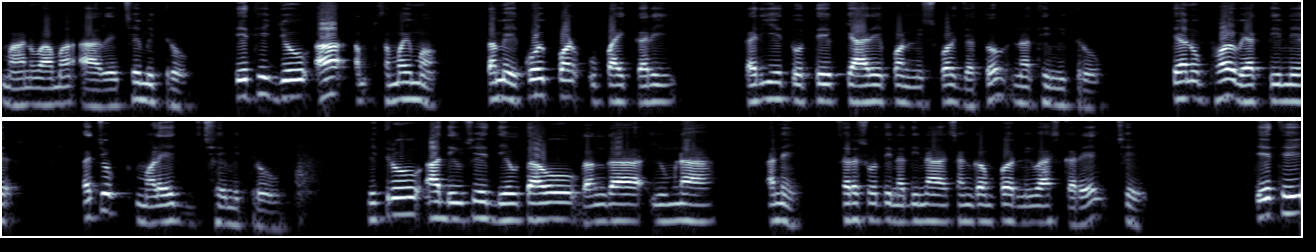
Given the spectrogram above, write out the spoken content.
માનવામાં આવે છે, મિત્રો. તેથી જો આ સમયમાં તમે કોઈ પણ ઉપાય કરી, કરીએ તો તે ક્યારે પણ નિષ્ફળ જતો નથી, મિત્રો. તેનું ફળ વ્યક્તિને અચૂક મળે જ છે, મિત્રો. મિત્રો, આ દિવસે દેવતાઓ ગંગા, યમુના અને સરસ્વતી નદીના સંગમ પર નિવાસ કરે છે. તેથી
